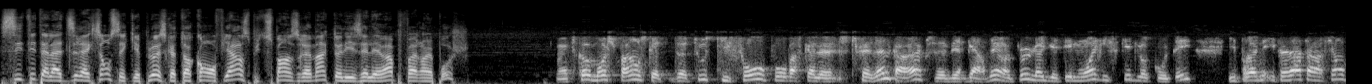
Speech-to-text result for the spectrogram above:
si tu es à la direction de cette équipe-là, est-ce que tu as confiance, puis tu penses vraiment que tu as les éléments pour faire un push? En tout cas, moi, je pense que de tout ce qu'il faut pour. Parce que le- ce qu'il faisait, le que vous avez regardé un peu, là, il était moins risqué de l'autre côté. Il, prenait, il faisait attention,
